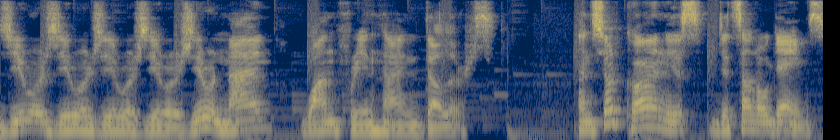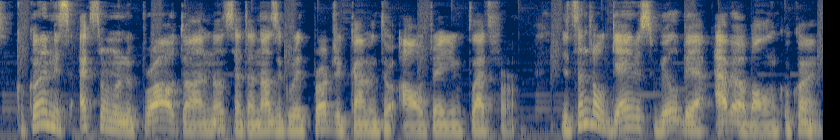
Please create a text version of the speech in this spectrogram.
zero zero zero zero zero nine one three nine dollars. And third coin is Decentral Games. KuCoin is extremely proud to announce that another great project coming to our trading platform. Decentral Games will be available on KuCoin.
